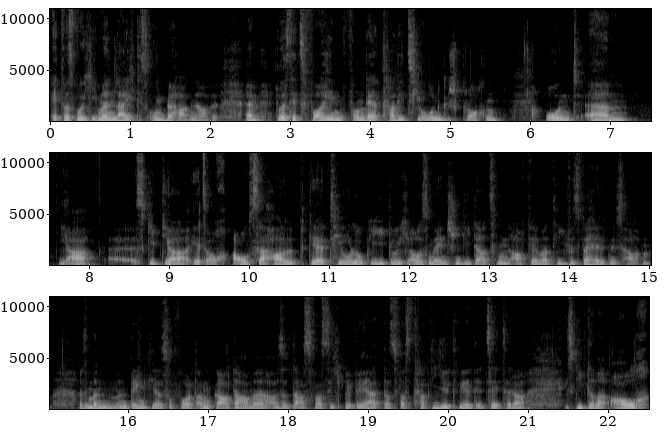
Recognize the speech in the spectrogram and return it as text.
etwas, wo ich immer ein leichtes Unbehagen habe. Ähm, du hast jetzt vorhin von der Tradition gesprochen und ähm, ja, äh, es gibt ja jetzt auch außerhalb der Theologie durchaus Menschen, die dazu ein affirmatives Verhältnis haben. Also man, man denkt ja sofort an Gadamer, also das, was sich bewährt, das, was tradiert wird, etc. Es gibt aber auch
